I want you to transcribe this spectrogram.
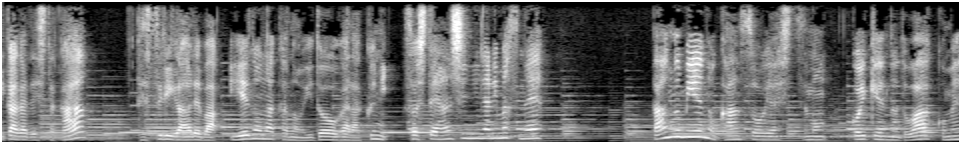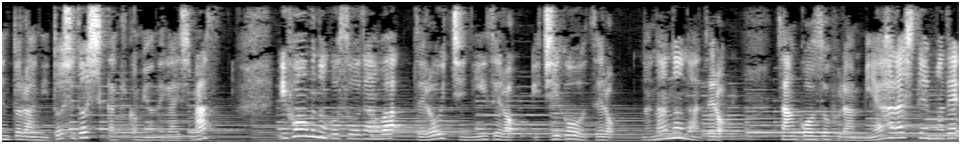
いかがでしたか？手すりがあれば家の中の移動が楽にそして安心になりますね。番組への感想や質問ご意見などはコメント欄にどしどし書き込みお願いします。リフォームのご相談は0120-150-770参考ソフラン宮原支店まで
